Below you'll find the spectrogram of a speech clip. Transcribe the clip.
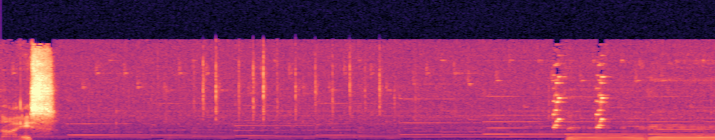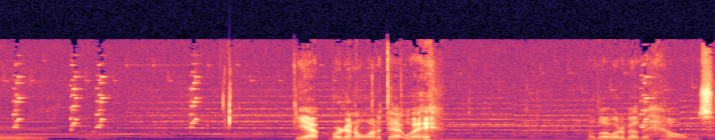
Nice. Yep, we're gonna want it that way. Although, what about the helms?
